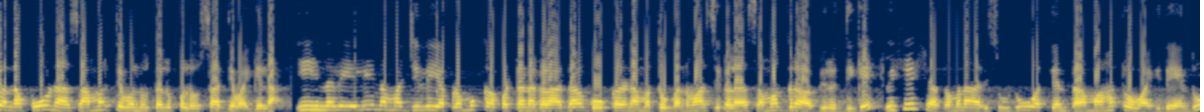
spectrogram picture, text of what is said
ತನ್ನ ಪೂರ್ಣ ಸಾಮರ್ಥ್ಯವನ್ನು ತಲುಪಲು ಸಾಧ್ಯವಾಗಿಲ್ಲ. ಈ ಹಿನ್ನೆಲೆಯಲ್ಲಿ ನಮ್ಮ ಜಿಲ್ಲೆಯ ಪ್ರಮುಖ ಪಟ್ಟಣಗಳಾದ ಗೋಕರ್ಣ ಮತ್ತು ಬನವಾಸಿಗಳ ಸಮಗ್ರ ಅಭಿವೃದ್ಧಿಗೆ ವಿಶೇಷ ಗಮನ ಹರಿಸುವುದು ಅತ್ಯಂತ ಮಹತ್ವವಾಗಿದೆ ಎಂದು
